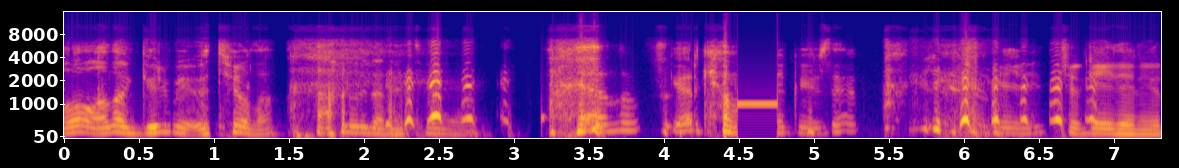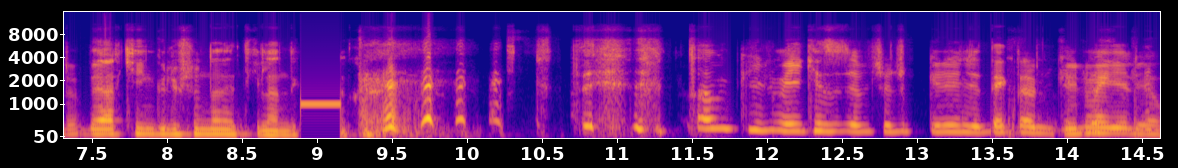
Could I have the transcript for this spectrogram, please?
o adam gülmüyor ötüyor lan. Harbiden ötüyor ya. Oğlum, Görkem koyayım sen. Çok eğleniyorum. Berk'in gülüşünden etkilendik. Tam gülmeyi keseceğim. Çocuk gülünce tekrar gülme geliyor.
